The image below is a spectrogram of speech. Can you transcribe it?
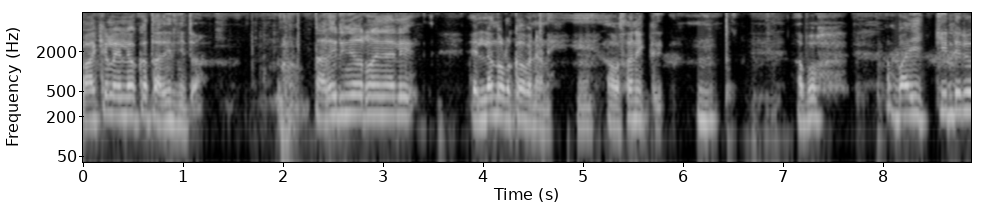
ബാക്കിയുള്ള എല്ലാം ഒക്കെ തലതിരിഞ്ഞിട്ടാണ് തലതിരിഞ്ഞ് പറഞ്ഞു കഴിഞ്ഞാൽ എല്ലാം തുടക്കം അവനാണ് ഏ, അവസാനം ഇക്ക്. അപ്പോൾ ബൈക്കിന്റെ ഒരു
